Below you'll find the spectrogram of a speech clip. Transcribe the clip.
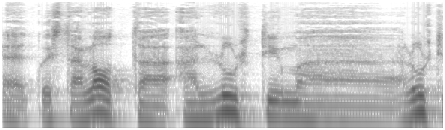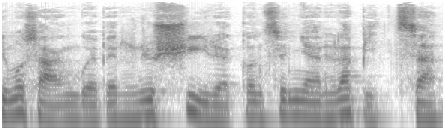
eh, questa lotta all'ultimo sangue per riuscire a consegnare la pizza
